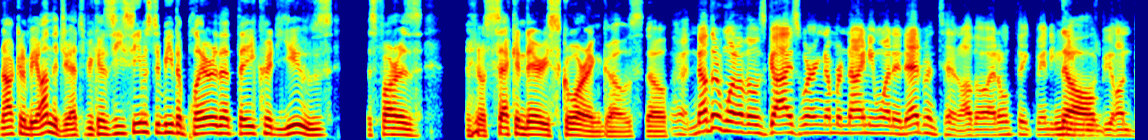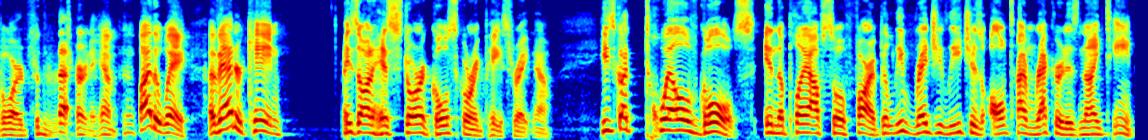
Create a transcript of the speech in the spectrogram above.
not going to be on the Jets because he seems to be the player that they could use as far as you know secondary scoring goes. So another one of those guys wearing number 91 in Edmonton, although I don't think many no. people would be on board for the return of him. By the way, Evander Kane is on a historic goal scoring pace right now. He's got 12 goals in the playoffs so far. I believe Reggie Leach's all-time record is 19.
